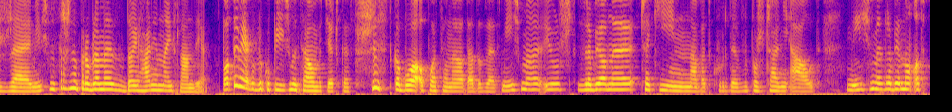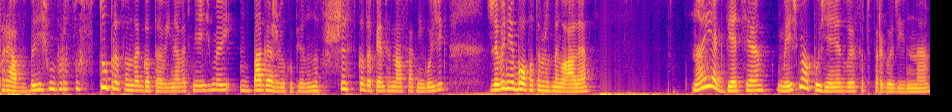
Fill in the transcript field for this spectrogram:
że mieliśmy straszne problemy z dojechaniem na Islandię. Po tym, jak wykupiliśmy całą wycieczkę, wszystko było opłacone od A do Z. Mieliśmy już zrobiony check-in, nawet kurde, wypożyczalni aut. Mieliśmy zrobioną odprawę, byliśmy po prostu w 100% gotowi. Nawet mieliśmy bagaż wykupiony, no wszystko dopięte na ostatni guzik, żeby nie było potem żadnego ale. No i jak wiecie, mieliśmy opóźnienie 24-godzinne.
